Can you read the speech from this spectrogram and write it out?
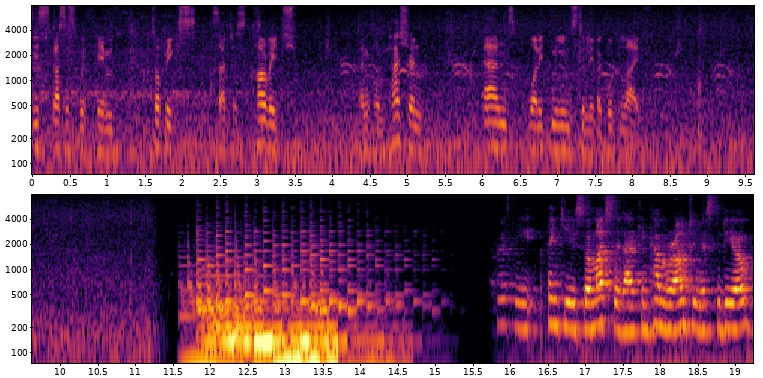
discusses with him topics such as courage and compassion and what it means to live a good life. Thank you so much that I can come around to your studio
